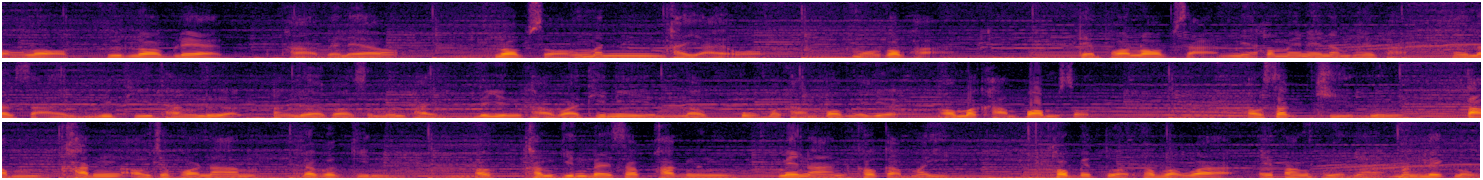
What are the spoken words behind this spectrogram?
2 รอบ คือรอบแรกผ่าไปแล้ว รอบ 2 มันขยายออกหมอก็ผ่า แต่พอรอบ3เนี่ยเขาไม่แนะนำให้ผ่าให้รักษาวิธีทางเลือกทางเลือกก็สมุนไพรได้ยินข่าวว่าที่นี่เราปลูกมะขามป้อมไว้เยอะเอามะขามป้อมสด เอาสักขีดหนึ่งตำคั้นเอาเฉพาะน้ำแล้วก็กินเขาทำกินไปสักพักหนึ่งไม่นานเขากลับมาอีกเขาไปตรวจเขาบอกว่าไอ้พังผืดน่ะมันเล็กลง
